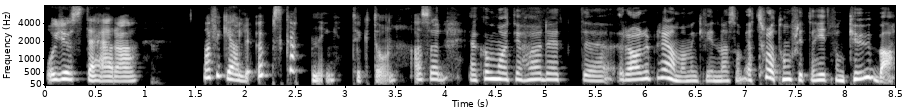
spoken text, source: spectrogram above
Och just det här, äh, man fick ju aldrig uppskattning, tyckte hon. Alltså, Jag kommer ihåg att jag hörde ett eh, radioprogram om en kvinna som, jag tror att hon flyttade hit från Kuba.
